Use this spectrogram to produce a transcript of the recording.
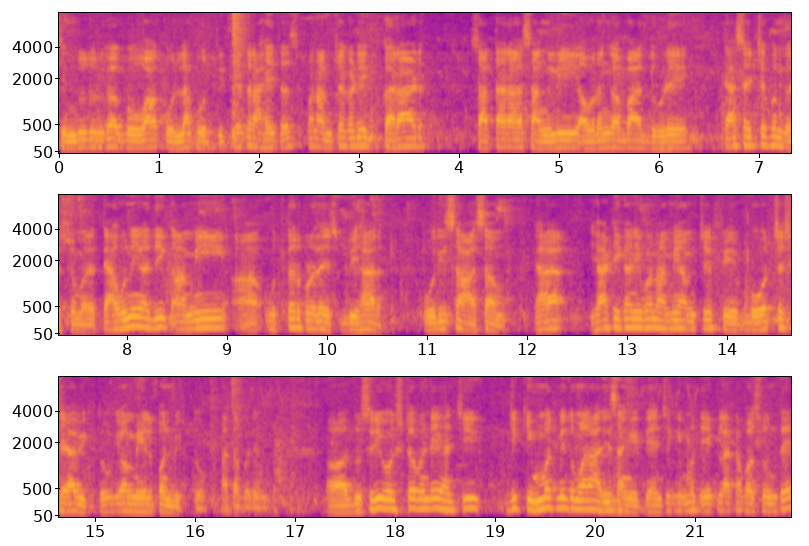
सिंधुदुर्ग गोवा कोल्हापूर तिथले तर आहेतच. पण आमच्याकडे कराड सातारा सांगली औरंगाबाद धुळे त्या साईडचे पण कस्टमर आहेत. त्याहूनही अधिक आम्ही उत्तर प्रदेश बिहार ओरिसा आसाम ह्या ह्या ठिकाणी पण आम्ही आमचे फे बोरच्या शेळ्या विकतो किंवा मेल पण विकतो आतापर्यंत. दुसरी गोष्ट म्हणजे ह्यांची जी किंमत मी तुम्हाला आधी सांगितली यांची किंमत एक लाखापासून ते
